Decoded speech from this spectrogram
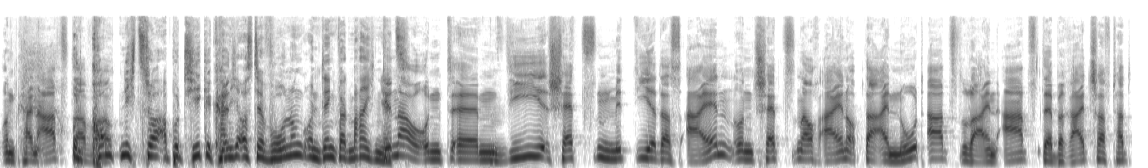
und kein Arzt da Und war. kommt nicht zur Apotheke, kann ich aus der Wohnung und denkt, was mache ich denn jetzt? Genau, und ähm, Mhm. die schätzen mit dir das ein und schätzen auch ein, ob da ein Notarzt oder ein Arzt, der Bereitschaft hat,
